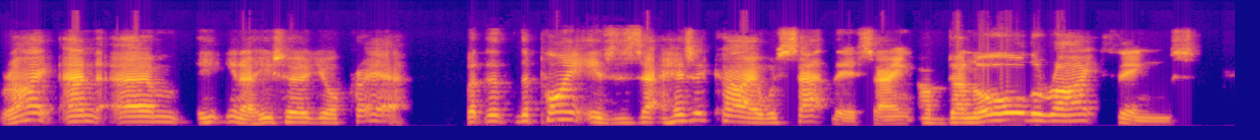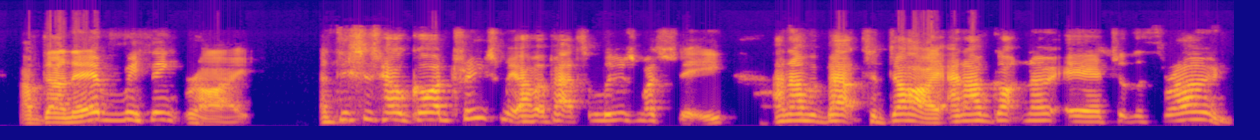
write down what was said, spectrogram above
Right? And um, he, you know, he's heard your prayer. But the, the point is, is that Hezekiah was sat there saying, I've done all the right things. I've done everything right. And this is how God treats me. I'm about to lose my city and I'm about to die and I've got no heir to the throne.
